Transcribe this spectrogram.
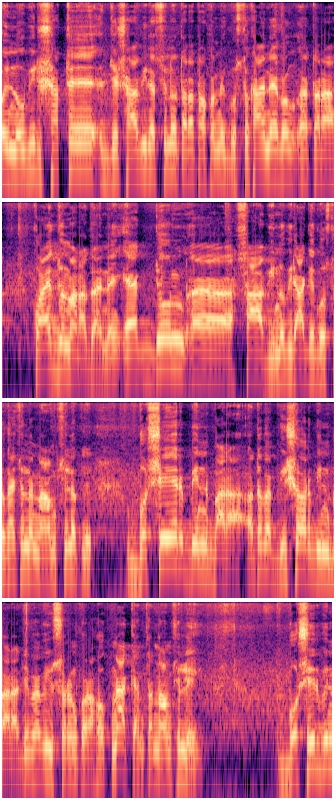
ওই নবীর সাথে যে সাহাবিরা ছিল, তারা তখন ওই গোস্ত খায় না এবং তারা কয়েকজন মারা যায় নাই। একজন সাহাবি, নবীর আগে গোস্ত খাইছিল নাম ছিল কি? বশের বিন বারা অথবা বিশর বিন বারা, যেভাবে উচ্চারণ করা হোক না কেন, তার নাম ছিল এই বশির বিন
